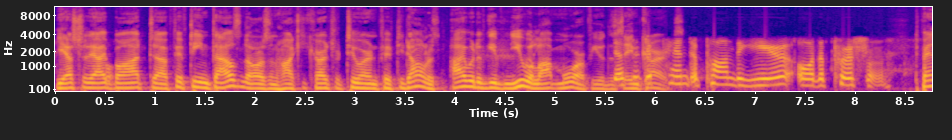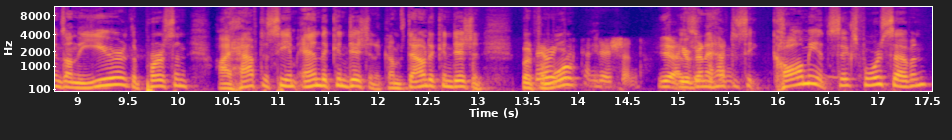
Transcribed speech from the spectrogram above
yesterday, I bought uh, fifteen thousand dollars in hockey cards for two hundred and fifty dollars. I would have given you a lot more if you had the Does same it cards. depend upon the year or the person? Depends on the year, the person. I have to see him and the condition. It comes down to condition. But for Very more, good condition. you're going to have to see. Call me at six four seven.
